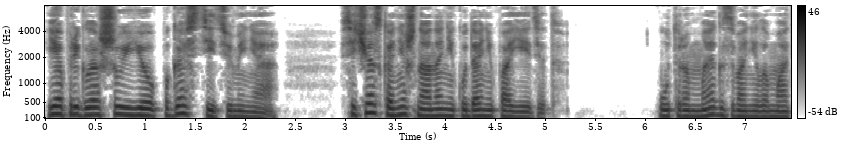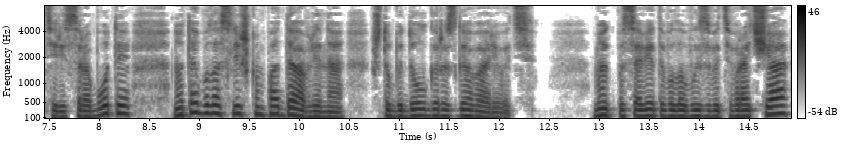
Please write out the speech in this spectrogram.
Я приглашу ее погостить у меня. Сейчас, конечно, она никуда не поедет. Утром Мэг звонила матери с работы, но та была слишком подавлена, чтобы долго разговаривать. Мэг посоветовала вызвать врача,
